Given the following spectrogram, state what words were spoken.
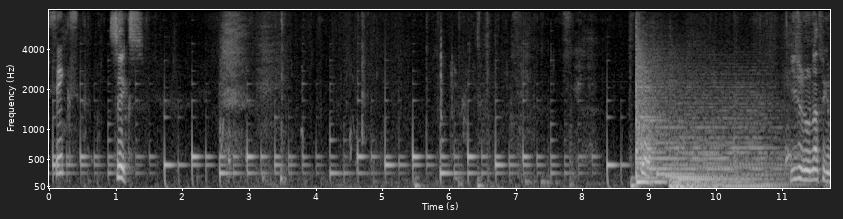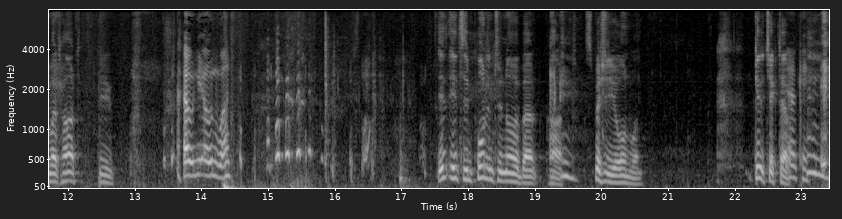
Six. Six. Nothing about heart, do you? I only own one. It, it's important to know about heart, especially your own one. Get it checked out. Okay.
